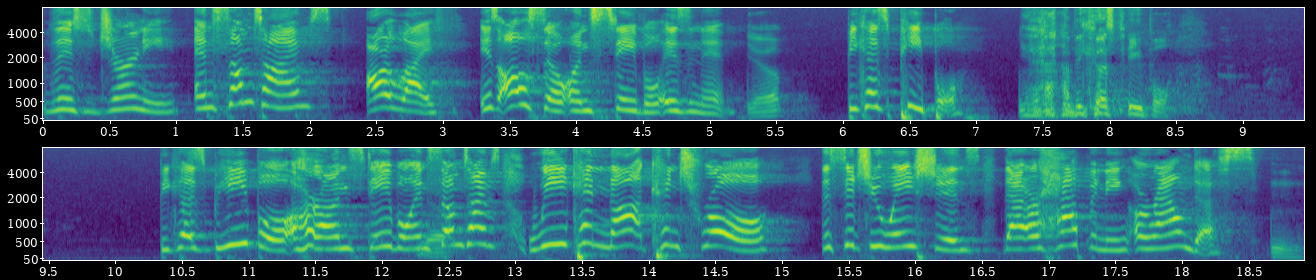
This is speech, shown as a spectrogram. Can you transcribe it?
this journey. And sometimes our life is also unstable, isn't it? Yep. Because people. Yeah, because people. Because people are unstable. And yeah. sometimes we cannot control the situations that are happening around us. Mm.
